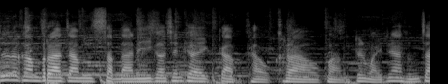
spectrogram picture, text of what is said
ชื่อละครประจำสัปดาห์นี้ก็เช่นเคยกับข่าวคราวความเคลื่อนไหวที่น่าสนใจ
